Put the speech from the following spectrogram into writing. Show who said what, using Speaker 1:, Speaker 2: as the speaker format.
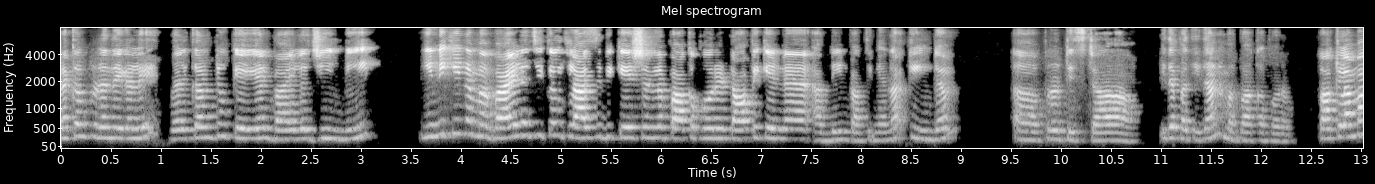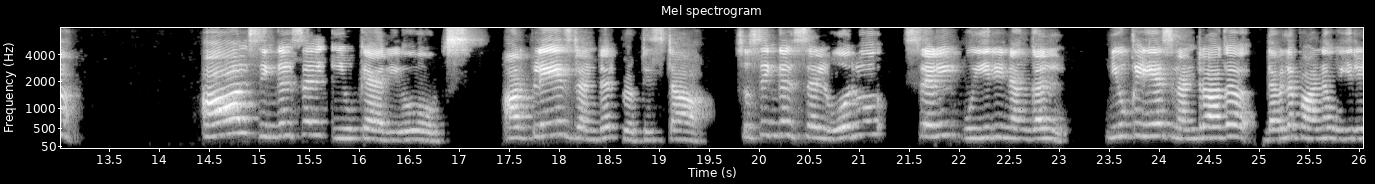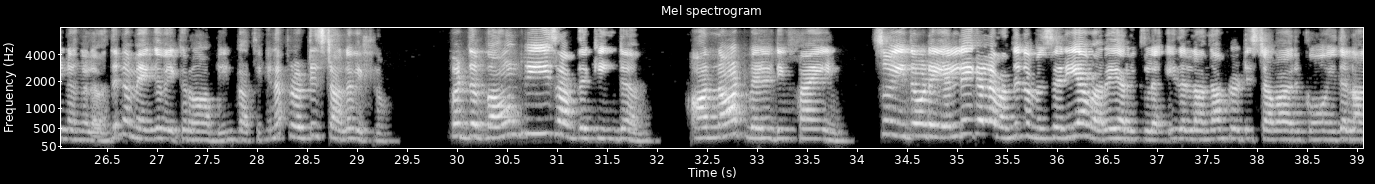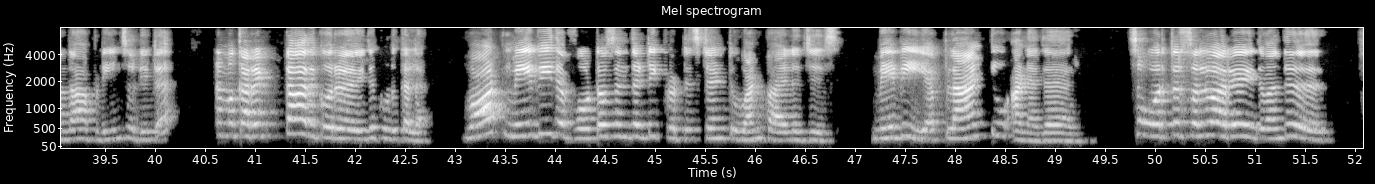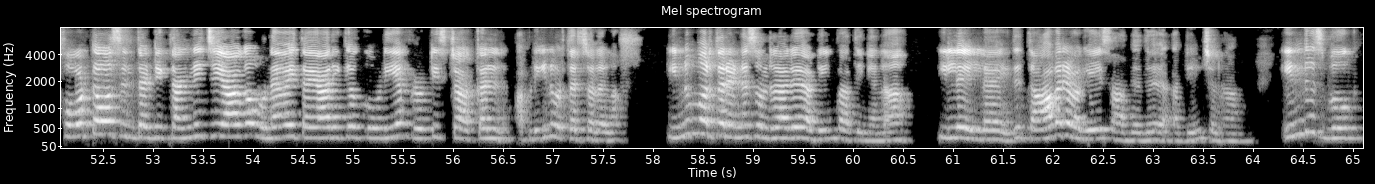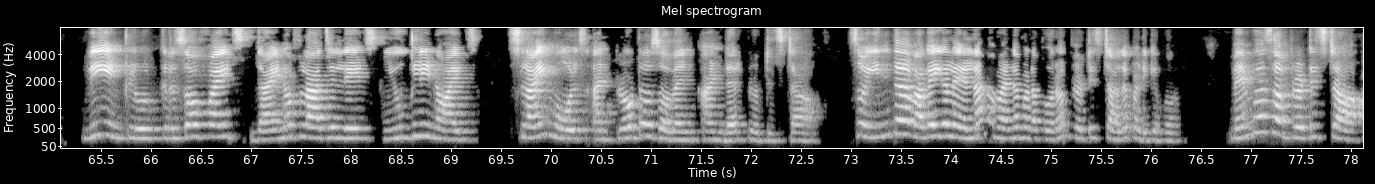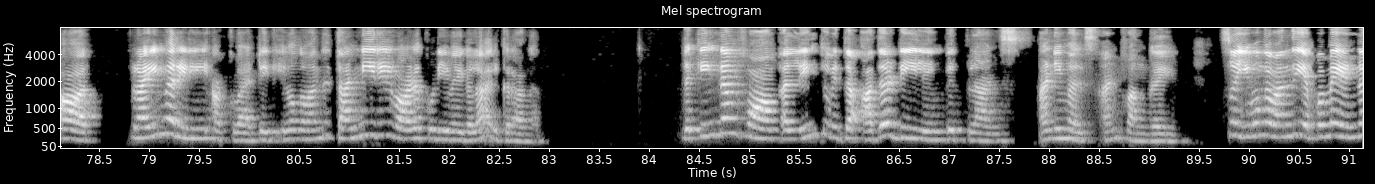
Speaker 1: வணக்கம் குழந்தைகளே. Welcome to KL biology நீ இன்னைக்கு நம்ம பயாலஜிக்கல் கிளாசிபிகேஷன்ல பார்க்க போற டாபிக் என்ன அப்படின்னு பாத்தீங்கன்னா கிங்டம் புரோட்டிஸ்டா இத பத்தி தான் நம்ம பார்க்க போறோம். பார்க்கலாமா? All single cell eukaryotes are placed under Protista so single cell ஒரு செல் உயிரினங்கள் நியூக்ளியஸ் நன்றாக டெவலப் ஆன உயிரினங்களை வந்து நம்ம எங்க வைக்கிறோம் அப்படின்னு பாத்தீங்கன்னா புரோட்டிஸ்டால வைக்கிறோம். But the boundaries of the kingdom are not well define so இதோட எல்லைகளை வந்து நம்ம சரியா வரையறுக்கல. இதெல்லாம் தான் ப்ரொட்டிஸ்டாவா இருக்கும் இதெல்லாம் தான் அப்படின்னு சொல்லிட்டு நம்ம கரெக்டா அதுக்கு ஒரு இது கொடுக்கல. What maybe the photosynthetic protistan to one biologist maybe a plant to another so ஒருத்தர் சொல்லுவாரு இது வந்து போட்டோ சிந்தட்டிக் தன்னிச்சையாக உணவை தயாரிக்கக்கூடிய புரோட்டிஸ்டாக்கள் அப்படின்னு ஒருத்தர் சொல்லலாம். இன்னும் ஒருத்தர் என்ன சொல்றாரு அப்படின்னு பாத்தீங்கன்னா இல்ல இல்ல இது தாவர வகையை சார்ந்தது அப்படின்னு சொல்றாங்க. In this book we include chrysophytes dinoflagellates euglenoids slime moulds and protozoan under Protista so இந்த வகைகளை எல்லாம் நம்ம என்ன பண்ண போறோம்? புரோட்டிஸ்டால படிக்க போறோம். Members of Protista are primarily aquatic இவங்க வந்து தண்ணீரில் வாழக்கூடியவைகளா இருக்கிறாங்க. The kingdom form a link with the other dealing with plants, animals and fungi. So இவங்க வந்து எப்பவுமே என்ன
